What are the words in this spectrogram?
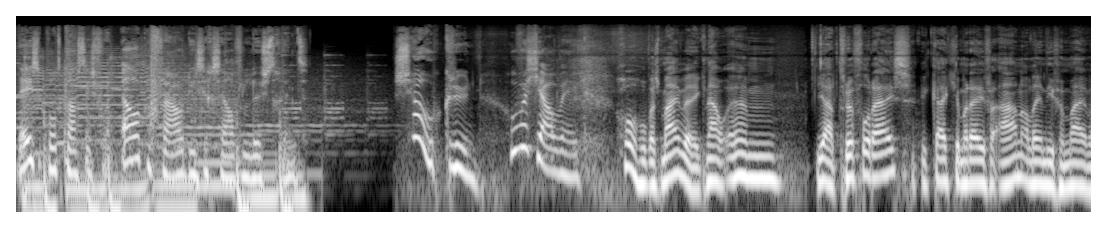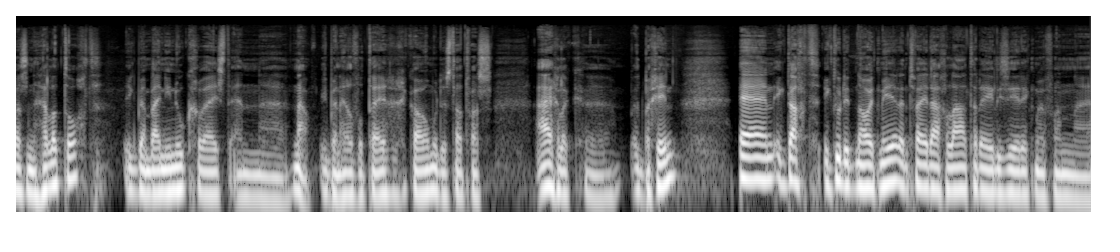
deze podcast is voor elke vrouw die zichzelf lust gunt. Zo, Kruun, hoe was jouw week? Goh, hoe was mijn week? Nou, ehm, ja, truffelreis. Ik kijk je maar even aan. Alleen die van mij was een helle tocht. Ik ben bij Ninook geweest en uh, nou, ik ben heel veel tegengekomen. Dus dat was eigenlijk uh, het begin. En ik dacht, ik doe dit nooit meer. En twee dagen later realiseer ik me van, uh,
